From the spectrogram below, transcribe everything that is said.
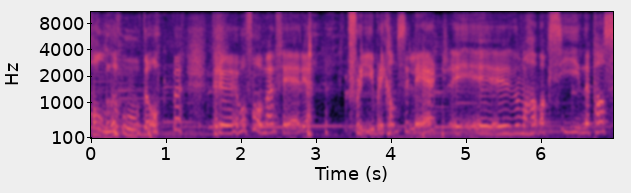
Holde hodet oppe. Prøve å få meg en ferie. Fly blir kansellert. eh, Vi må ha vaksinepass.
